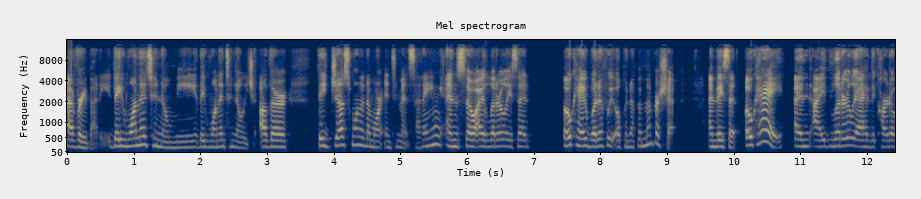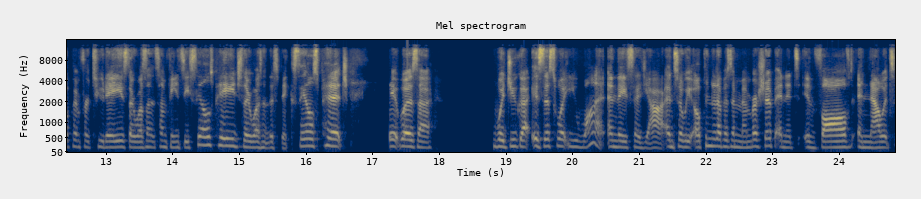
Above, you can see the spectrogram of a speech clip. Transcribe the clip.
everybody. They wanted to know me. They wanted to know each other. They just wanted a more intimate setting. And so i literally said okay what if we open up a membership and they said, okay. And I literally, I had the card open for two days. There wasn't some fancy sales page. There wasn't this big sales pitch. It was a, would you guys, is this what you want? And they said, yeah. And so we opened it up as a membership and it's evolved and now it's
